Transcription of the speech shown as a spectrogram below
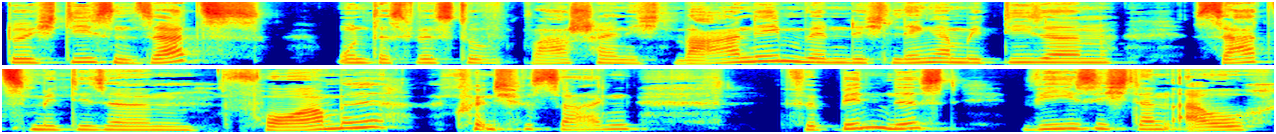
durch diesen Satz und das wirst du wahrscheinlich wahrnehmen, wenn du dich länger mit diesem Satz, mit dieser Formel, könnte ich was sagen, verbindest, wie sich dann auch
